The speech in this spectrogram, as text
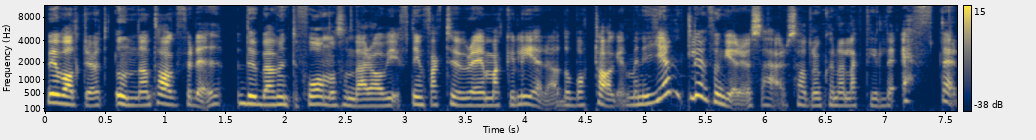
vi har valt att göra ett undantag för dig. Du behöver inte få någon sån där avgift. Din faktura är makulerad och borttagen. Men egentligen fungerar det så här så hade de kunnat lagt till det efter.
